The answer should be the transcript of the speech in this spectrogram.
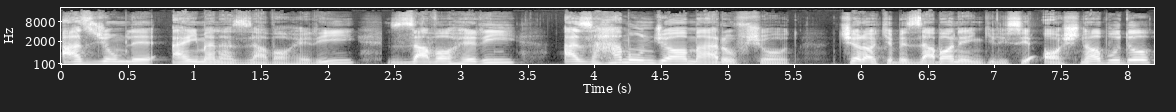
از جمله ایمن از زواهری زواهری از همونجا معروف شد چرا که به زبان انگلیسی آشنا بود و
